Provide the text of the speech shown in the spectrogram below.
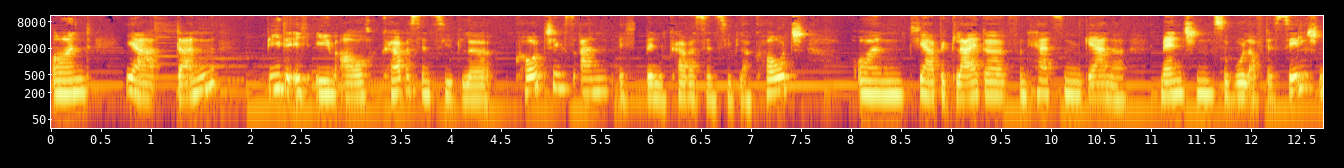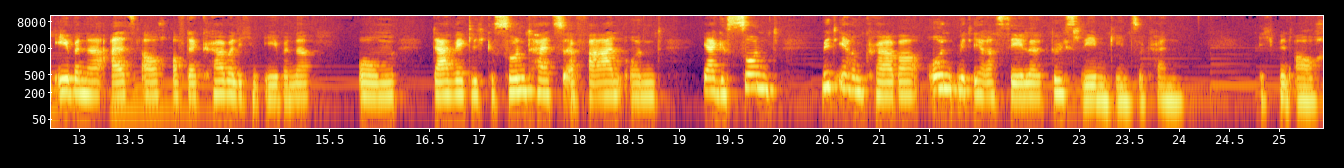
Und ja, dann biete ich eben auch körpersensible Coachings an. Ich bin körpersensibler Coach und ja, begleite von Herzen gerne Menschen sowohl auf der seelischen Ebene als auch auf der körperlichen Ebene, um da wirklich Gesundheit zu erfahren und ja, gesund mit ihrem Körper und mit ihrer Seele durchs Leben gehen zu können. Ich bin auch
